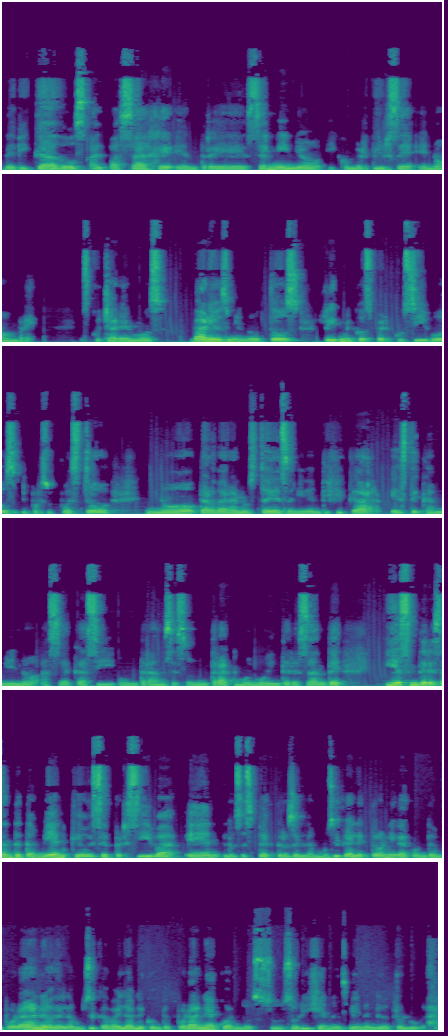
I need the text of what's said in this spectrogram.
dedicados al pasaje entre ser niño y convertirse en hombre. Escucharemos varios minutos rítmicos percusivos y por supuesto no tardarán ustedes en identificar este camino hacia casi un trance. Es un track muy muy interesante y es interesante también que hoy se perciba en los espectros de la música electrónica contemporánea o de la música bailable contemporánea cuando sus orígenes vienen de otro lugar.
